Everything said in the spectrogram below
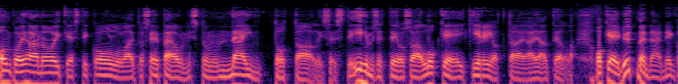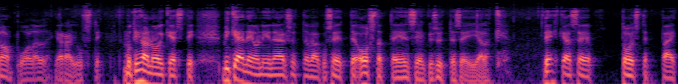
Onko ihan oikeasti koululaitos epäonnistunut näin totaalisesti? Ihmiset ei osaa lukea, ei kirjoittaa ja ajatella. Okei, nyt mennään negan puolelle ja rajusti. Mutta ihan oikeasti, mikään ei ole niin ärsyttävää kuin se, että te ostatte ensin ja kysytte sen jälkeen. Tehkää se toistepäin.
